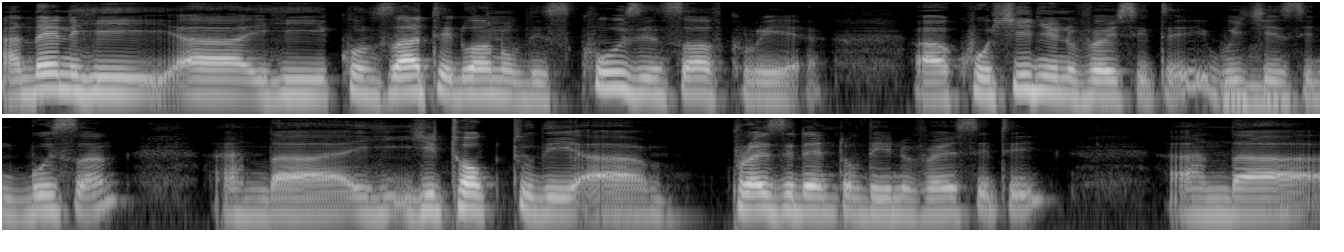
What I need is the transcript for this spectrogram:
And then he, uh, he consulted one of the schools in South Korea, uh, Kosin University, which is in Busan. And uh, he, he talked to the um, president of the university. And uh,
